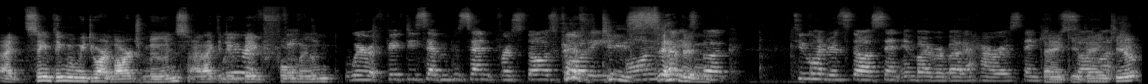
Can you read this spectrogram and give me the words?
I same thing when we do our large moons. I like to do We're big at full 50 moon. We're at 57% for Stars Party on Facebook. 200 stars sent in by Roberta Harris. Thank you Thank you, so thank much. you.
